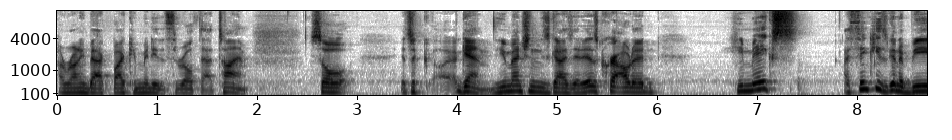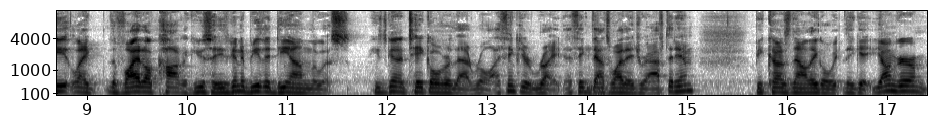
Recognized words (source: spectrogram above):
a running back by committee throughout that time. So, it's a again, you mentioned these guys. It is crowded. He makes I think he's going to be like the vital cog, like you said. He's going to be the Dion Lewis. He's going to take over that role. I think you're right. I think mm-hmm. that's why they drafted him because now they go they get younger.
